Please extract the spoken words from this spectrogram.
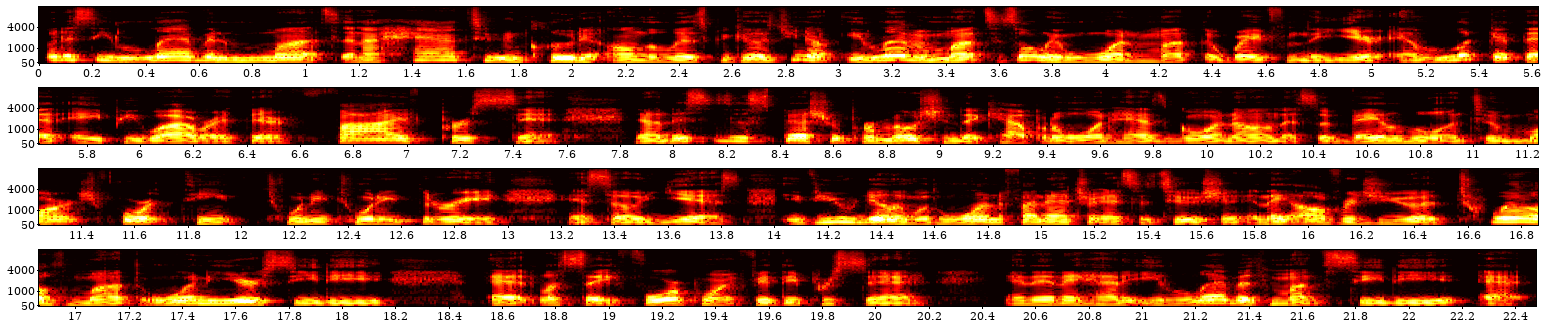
but it's 11 months, and I had to include it on the list because, you know, 11 months, it's only one month away from the year, and look at that APY right there, 5%. Now, this is a special promotion that Capital One has going on that's available until March 14th, 2023, and so, yes, if you were dealing with one financial institution and they offered you a 12-month, one-year CD at, let's say, 4.50%, and then they had an 11th month CD at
